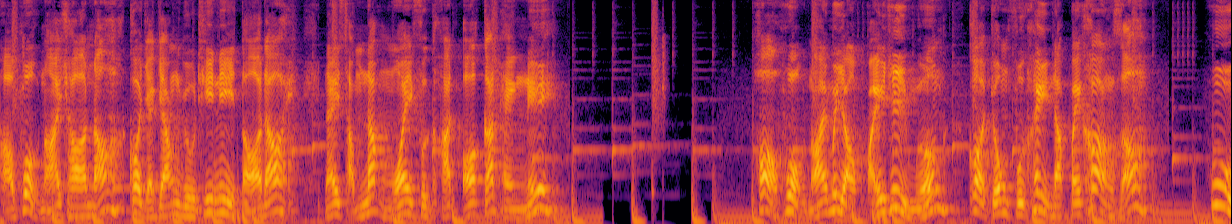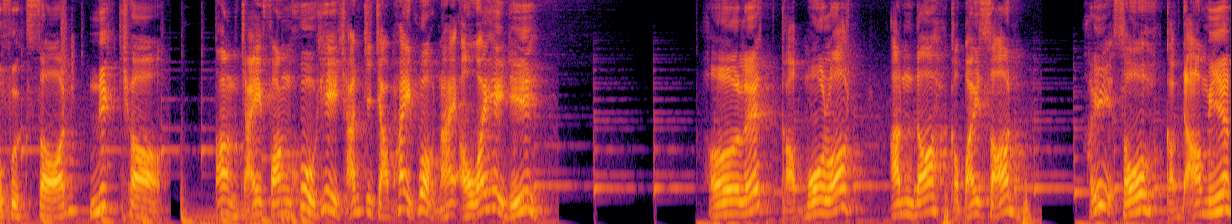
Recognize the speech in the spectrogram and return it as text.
หากพวกนายชานะ ก็จะยังอยู่ที่นี่ต่อได้ ในสำนักมวยฝึกหัดออกัสแห่งนี้ ถ้าพวกนายไม่อยากไปที่เหมือง ก็จงฝึกให้หนักไปข้างซะ ผู้ฝึกสอนนิกชา ตั้งใจฟังคู่ที่ฉันจะจับให้พวกนายเอาไว้ให้ดีเฮเลสกับโมลอส อันดากับไบซานฮิโซกับดาเมียน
